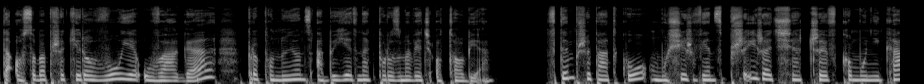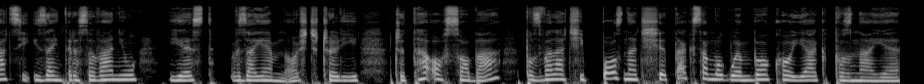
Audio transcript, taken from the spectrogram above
ta osoba przekierowuje uwagę, proponując, aby jednak porozmawiać o tobie? W tym przypadku musisz więc przyjrzeć się, czy w komunikacji i zainteresowaniu jest wzajemność, czyli czy ta osoba pozwala ci poznać się tak samo głęboko, jak poznaje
